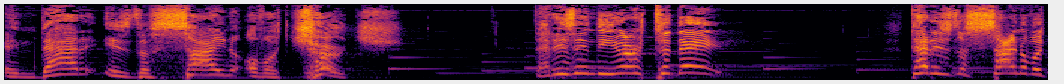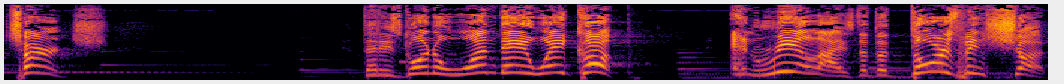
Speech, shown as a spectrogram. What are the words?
And that is the sign of a church that is in the earth today. That is the sign of a church that is going to one day wake up and realize that the door's been shut.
